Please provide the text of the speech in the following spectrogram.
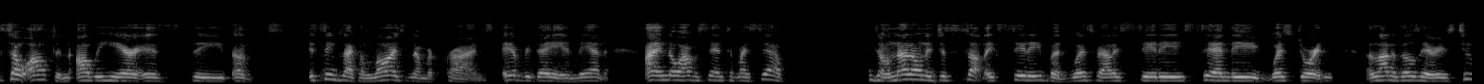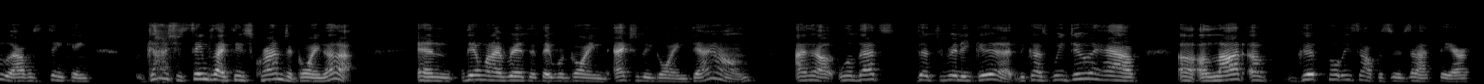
So often all we hear is the, uh, it seems like a large number of crimes every day. And then I know I was saying to myself, you know, not only just Salt Lake City, but West Valley City, Sandy, West Jordan, a lot of those areas too, I was thinking, gosh, it seems like these crimes are going up. And then when I read that they were going actually going down, I thought, well, that's that's really good because we do have uh, a lot of good police officers out there,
